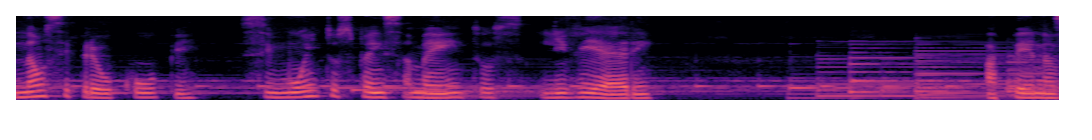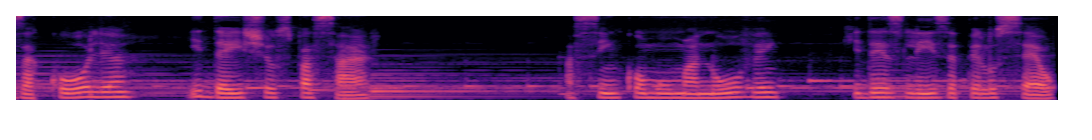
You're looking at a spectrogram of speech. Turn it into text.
Não se preocupe se muitos pensamentos lhe vierem. Apenas acolha e deixe-os passar assim como uma nuvem que desliza pelo céu.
